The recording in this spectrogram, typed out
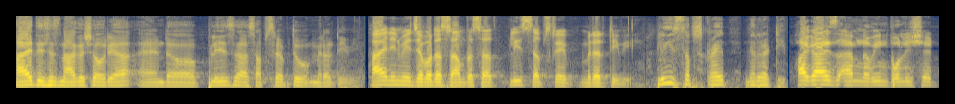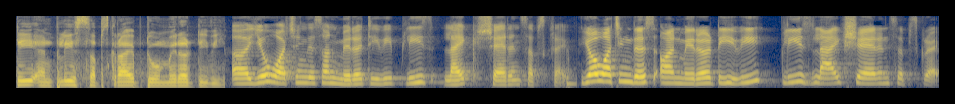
Hi, this is Naga and uh, please uh, subscribe to Mirror TV. Hi, Ninmi Jabardast Ramprasad. Please subscribe Mirror TV. Please subscribe Mirror TV. Hi guys, I'm Naveen Polishetty and please subscribe to Mirror TV. Uh, you're watching this on Mirror TV. Please like, share and subscribe. You're watching this on Mirror TV. Please like, share and subscribe.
